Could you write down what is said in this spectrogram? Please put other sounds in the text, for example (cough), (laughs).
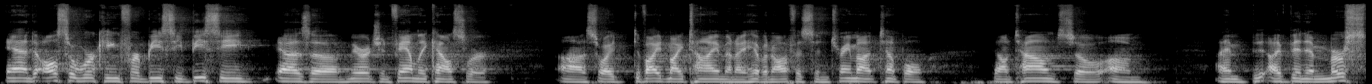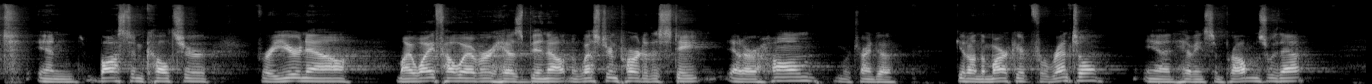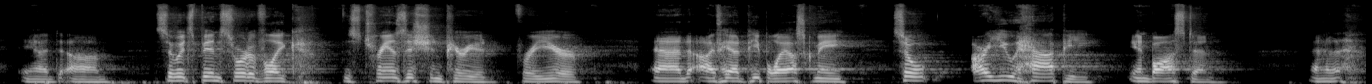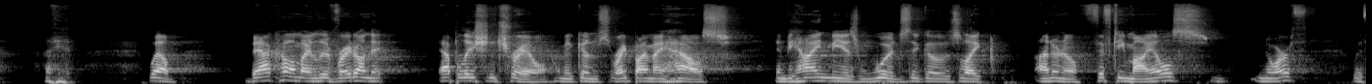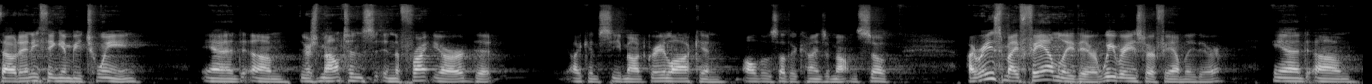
and also working for BCBC as a marriage and family counselor. Uh, so I divide my time, and I have an office in Tremont Temple downtown. So um, I'm, I've been immersed in Boston culture for a year now. My wife, however, has been out in the western part of the state at our home. We're trying to get on the market for rental and having some problems with that. And um, so it's been sort of like this transition period for a year. And I've had people ask me, So, are you happy in Boston? And (laughs) well, back home, I live right on the Appalachian Trail. I mean, it goes right by my house. And behind me is woods that goes like, I don't know, 50 miles north without anything in between. And um, there's mountains in the front yard that I can see Mount Greylock and all those other kinds of mountains. So I raised my family there. We raised our family there. And um,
